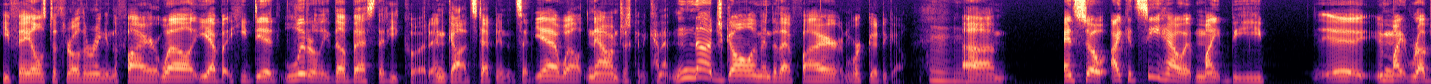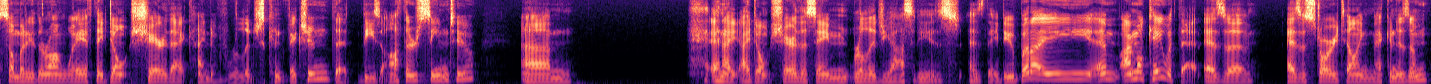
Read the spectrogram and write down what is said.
he fails to throw the ring in the fire. Well, yeah, but he did literally the best that he could. And God stepped in and said, yeah, well, now I'm just going to kind of nudge Gollum into that fire and we're good to go. Um, and so I could see how it might be, uh, it might rub somebody the wrong way if they don't share that kind of religious conviction that these authors seem to. Um, and I, I don't share the same religiosity as as they do, but I am I'm okay with that as a as a storytelling mechanism.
